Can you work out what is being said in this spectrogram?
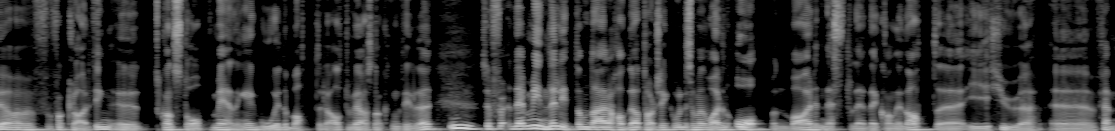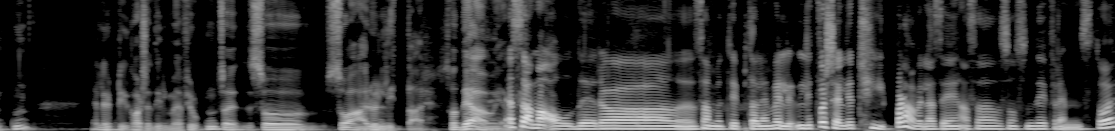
til å forklare ting. Eh, kan stå opp meninger, god i debatter, alt vi har snakket om tidligere. Mm. Så Det minner litt om der Hadia Tajik liksom var en åpenbar nestlederkandidat i 2015 eller til, kanskje til og med 14, så, så, så, er hun litt der. Så det er jo egentlig ja, Samme alder og samme type talent. litt forskjellige typer, da, vil jeg si. Altså, sånn som de fremstår.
